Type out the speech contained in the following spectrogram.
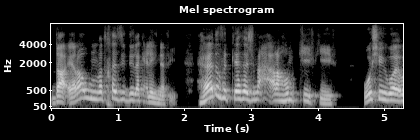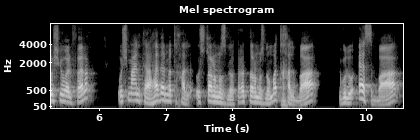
دائرة ومدخل يزيد لك عليه نفي. هادو في الثلاثة جماعة راهم كيف كيف؟ واش هو واش هو الفرق؟ واش معناتها؟ هذا المدخل واش ترمز له؟ تعود ترمز له مدخل barre تقولوا S barre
